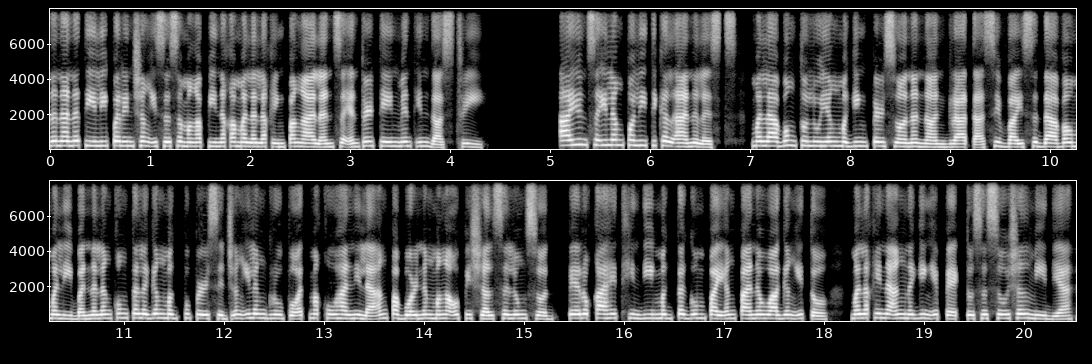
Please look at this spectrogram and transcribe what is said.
nananatili pa rin siyang isa sa mga pinakamalalaking pangalan sa entertainment industry. Ayon sa ilang political analysts, malabong tuluyang maging persona non grata si Vice sa Davao maliban na lang kung talagang magpupersage ang ilang grupo at makuha nila ang pabor ng mga opisyal sa lungsod, pero kahit hindi magtagumpay ang panawagang ito, malaki na ang naging epekto sa social media,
